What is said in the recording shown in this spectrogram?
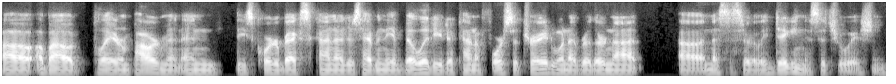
uh, about player empowerment and these quarterbacks kind of just having the ability to kind of force a trade whenever they're not uh, necessarily digging the situation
